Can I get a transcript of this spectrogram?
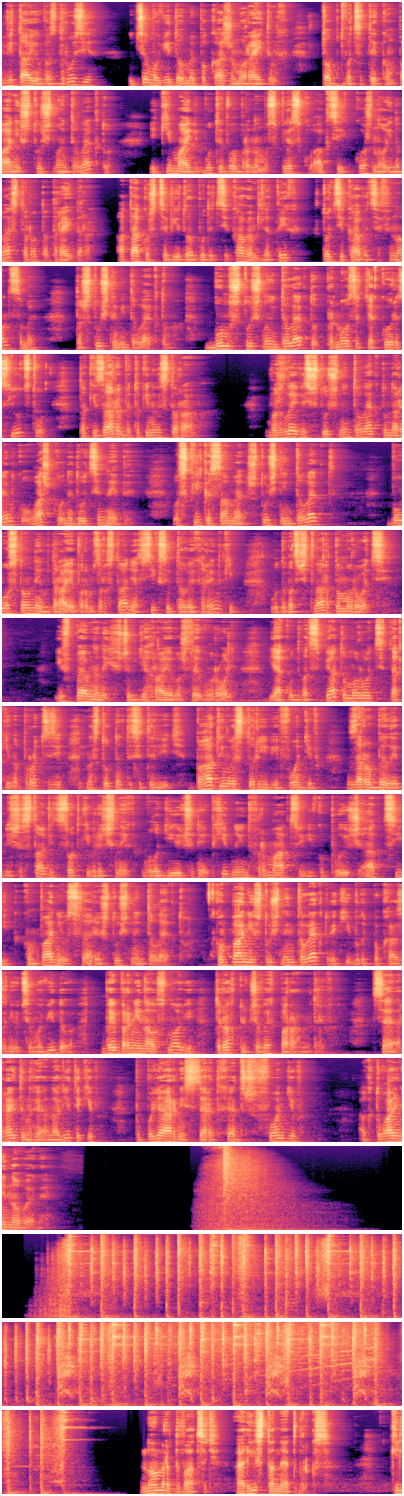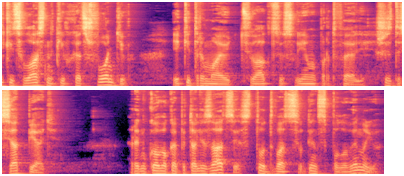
Вітаю вас, друзі! У цьому відео ми покажемо рейтинг топ-20 компаній штучного інтелекту, які мають бути в обраному списку акцій кожного інвестора та трейдера. А також це відео буде цікавим для тих, хто цікавиться фінансами та штучним інтелектом. Бум штучного інтелекту приносить як користь людству, так і заробіток інвесторам. Важливість штучного інтелекту на ринку важко недооцінити, оскільки саме штучний інтелект був основним драйвером зростання всіх світових ринків у 2024 році. І впевнений, що відіграє важливу роль як у 2025 році, так і на протязі наступних десятиліть. Багато інвесторів і фондів заробили більше 100% річних, володіючи необхідною інформацією і купуючи акції компаній у сфері штучного інтелекту. Компанії штучного інтелекту, які будуть показані у цьому відео, вибрані на основі трьох ключових параметрів: це рейтинги аналітиків, популярність серед хедж фондів, актуальні новини. Номер 20. Arista Networks. Кількість власників хедж-фондів, які тримають цю акцію в своєму портфелі 65. Ринкова капіталізація 121,5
